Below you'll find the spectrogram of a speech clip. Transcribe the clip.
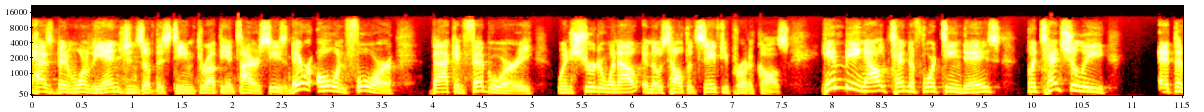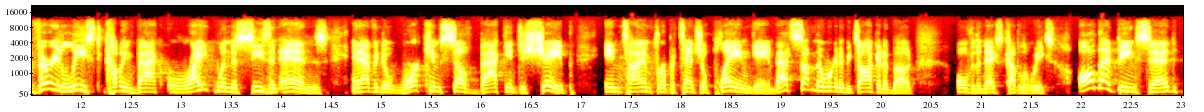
has been one of the engines of this team throughout the entire season. They were 0 4 back in February when Schroeder went out in those health and safety protocols. Him being out 10 to 14 days, potentially at the very least coming back right when the season ends and having to work himself back into shape in time for a potential play-in game. That's something that we're going to be talking about over the next couple of weeks. All that being said,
